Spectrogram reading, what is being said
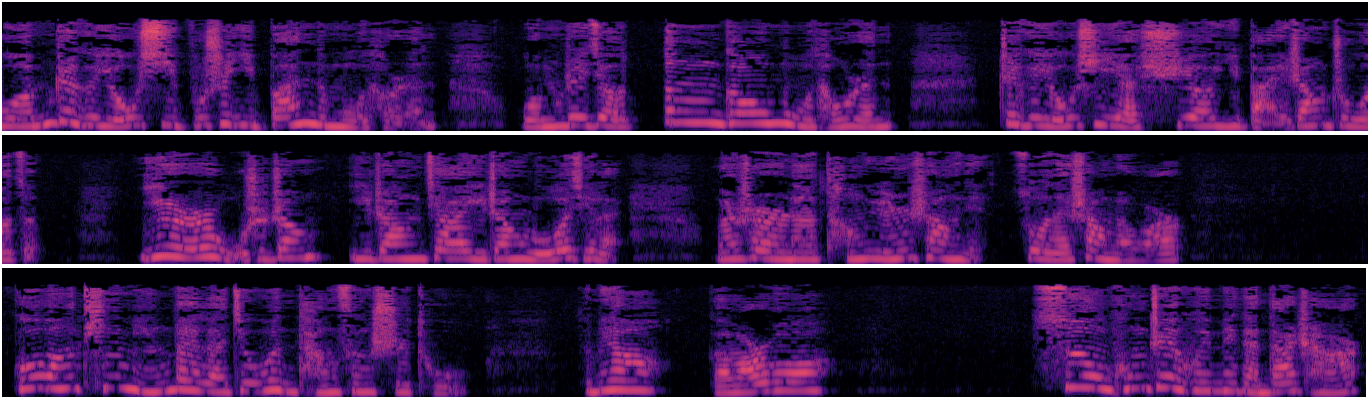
我们这个游戏不是一般的木头人，我们这叫登高木头人。这个游戏啊，需要一百张桌子，一个人五十张，一张加一张摞起来，完事儿呢，腾云上去，坐在上面玩。国王听明白了，就问唐僧师徒：“怎么样，敢玩不？”孙悟空这回没敢搭茬。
